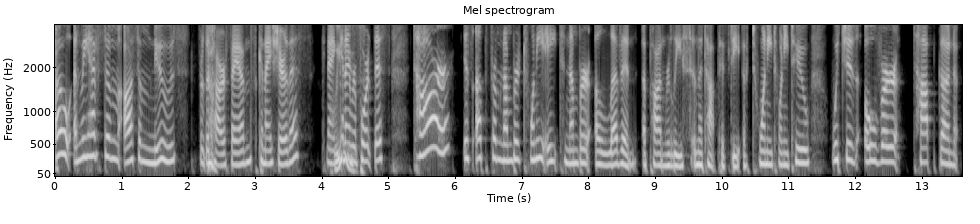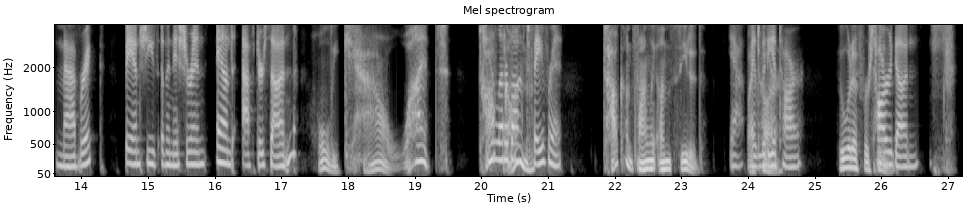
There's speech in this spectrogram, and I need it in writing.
oh, and we have some awesome news for the Tar fans. Can I share this? Can I can I report this? Tar is up from number 28 to number 11 upon release in the top 50 of 2022, which is over Top Gun Maverick, Banshees of Inisherin, and Aftersun. Holy cow! What? She's a Letterboxd Gun. favorite. Top Gun finally unseated. Yeah, By by, Lydia Tar. Tar. Who would have foreseen? Tar Gun.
